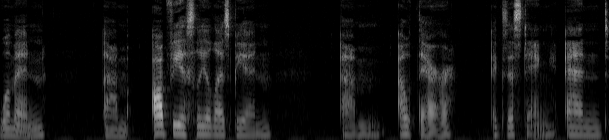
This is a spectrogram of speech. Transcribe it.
woman, um, obviously a lesbian, um, out there existing, and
